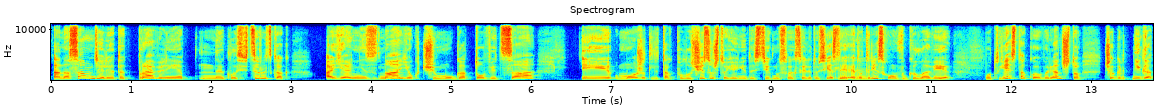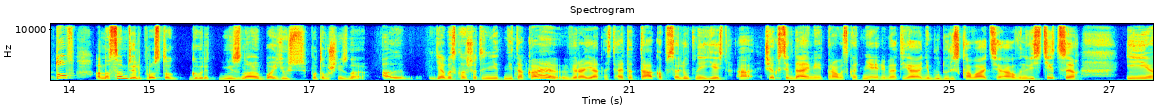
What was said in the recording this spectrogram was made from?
А на самом деле это правильнее классифицировать как «а я не знаю, к чему готовиться», и может ли так получиться, что я не достигну своих целей. То есть если mm-hmm. этот риск, он в голове. Вот есть такой вариант, что человек говорит «не готов», а на самом деле просто говорит «не знаю, боюсь, потому что не знаю». А, я бы сказала, что это не, не такая вероятность, а это так абсолютно и есть. А человек всегда имеет право сказать «не, ребят, я не буду рисковать а, в инвестициях», и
